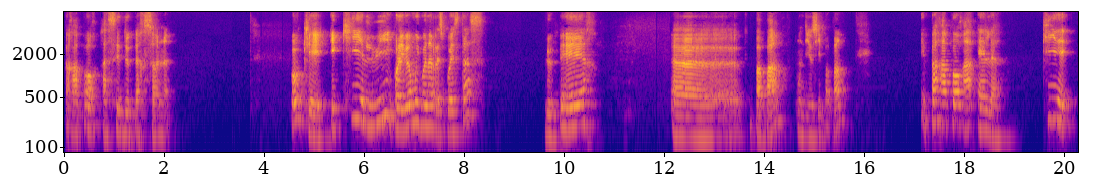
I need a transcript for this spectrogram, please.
par rapport à ces deux personnes? Ok, et qui est lui, Pour avoir de très bonnes réponses, Le père, euh, papa, on dit aussi papa. Et par rapport à elle, qui est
